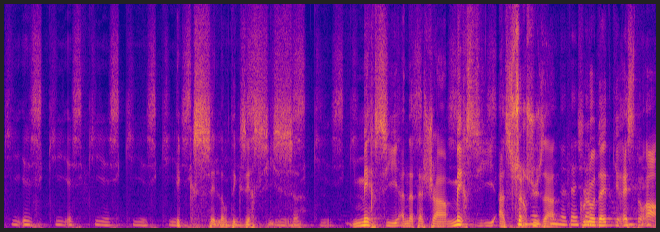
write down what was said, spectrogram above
qui, est-ce qui, est-ce qui, est-ce qui, est-ce qui. Excellent exercice. Merci à Natacha, merci à Sœur Suzanne, Claudette qui restera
